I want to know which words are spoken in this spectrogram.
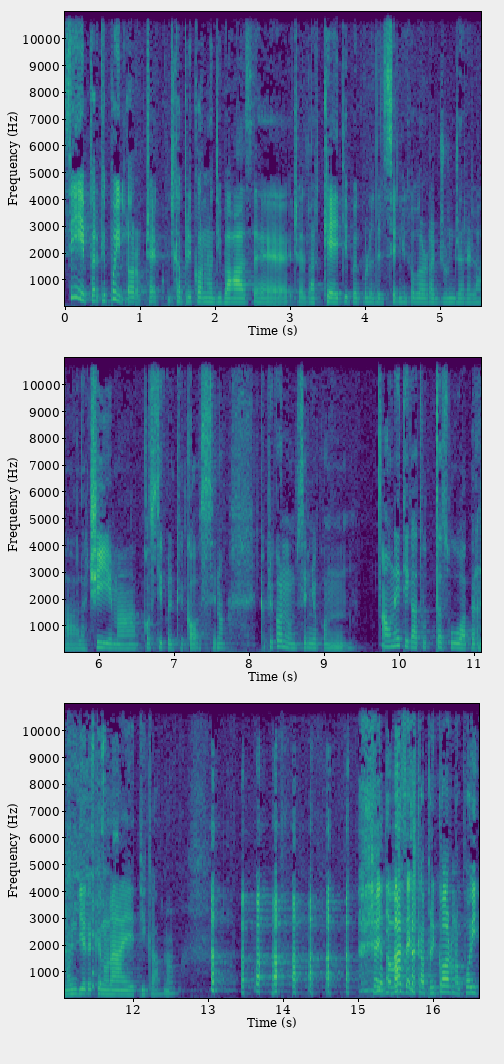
Sì, perché poi loro, cioè il Capricorno di base, cioè l'archetipo è quello del segno che vuole raggiungere la, la cima, costi quel che costi, no? Il Capricorno è un segno con... ha un'etica tutta sua, per non dire che non ha etica, no? Cioè di base il Capricorno poi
